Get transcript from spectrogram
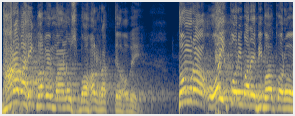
ধারাবাহিকভাবে মানুষ বহাল রাখতে হবে। তোমরা ওই পরিবারে বিবাহ করো,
